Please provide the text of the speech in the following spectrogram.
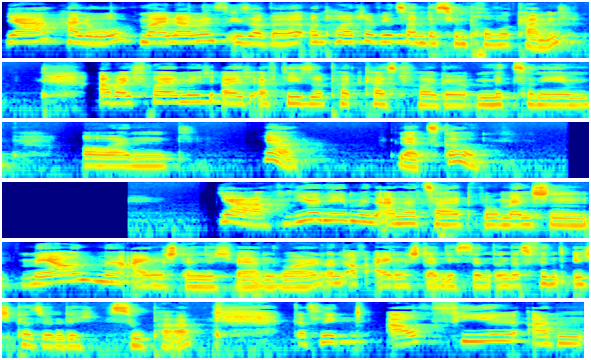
Ja, hallo, mein Name ist Isabel und heute wird es ein bisschen provokant. Aber ich freue mich, euch auf diese Podcast-Folge mitzunehmen und ja, let's go. Ja, wir leben in einer Zeit, wo Menschen mehr und mehr eigenständig werden wollen und auch eigenständig sind. Und das finde ich persönlich super. Das liegt auch viel an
